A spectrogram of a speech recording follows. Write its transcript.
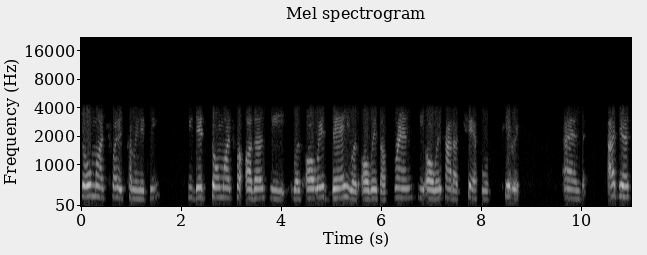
so much for his community. He did so much for others. He was always there. He was always a friend. He always had a cheerful spirit. And I just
